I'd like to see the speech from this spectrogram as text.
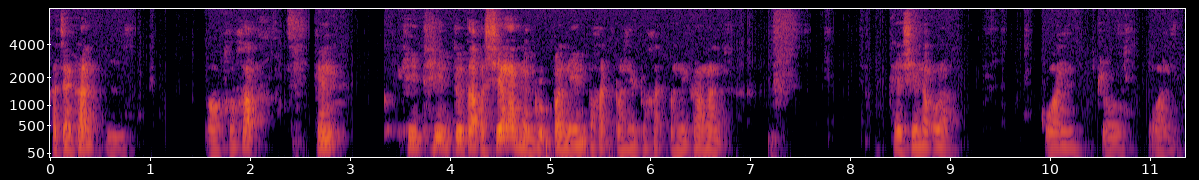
kacang kan oh kakak hin hin hin tu tak siang hin grup panin pahat panin pahat panin kangan hei sinok la one two one.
